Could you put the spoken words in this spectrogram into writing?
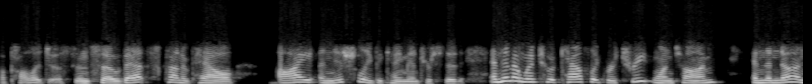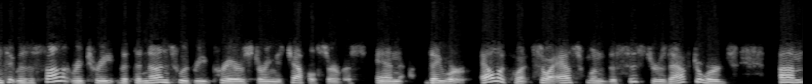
apologists. And so that's kind of how I initially became interested. And then I went to a Catholic retreat one time, and the nuns, it was a silent retreat, but the nuns would read prayers during the chapel service, and they were eloquent. So I asked one of the sisters afterwards, um,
